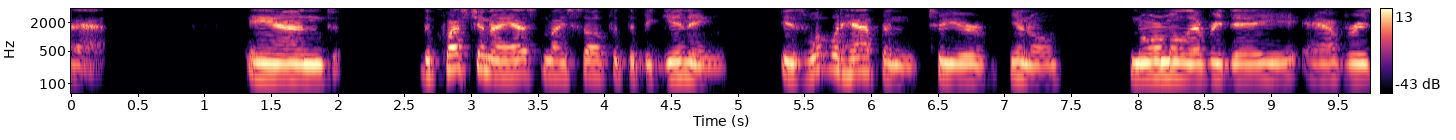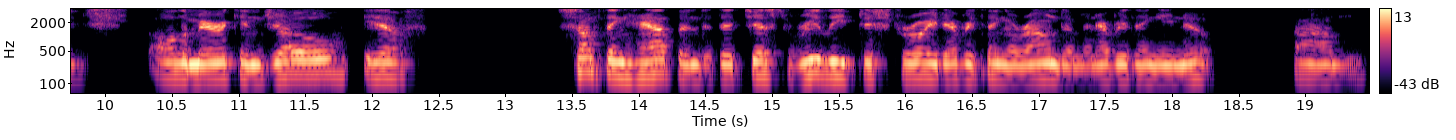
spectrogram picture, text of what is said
path. And the question I asked myself at the beginning is what would happen to your, you know, normal, everyday, average, all American Joe if something happened that just really destroyed everything around him and everything he knew? Um,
